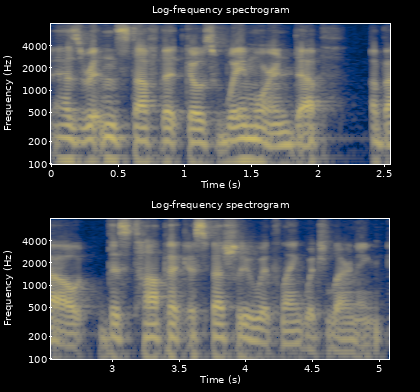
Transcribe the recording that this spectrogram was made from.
has written stuff that goes way more in depth about this topic, especially with language learning.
